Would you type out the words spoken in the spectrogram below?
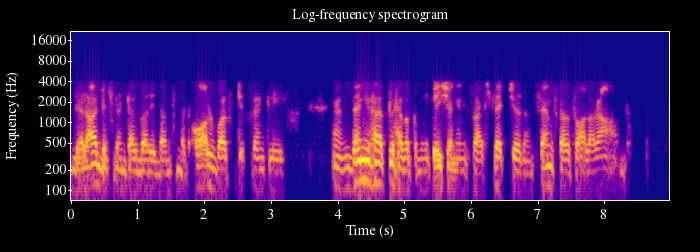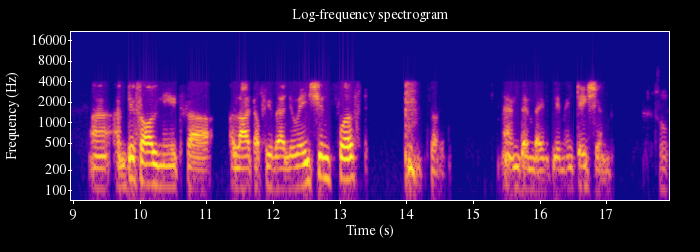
There are different algorithms, but all work differently. And then you have to have a communication infrastructure and sensors all around. Uh, and this all needs uh, a lot of evaluation first, sorry, and then the implementation. True.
